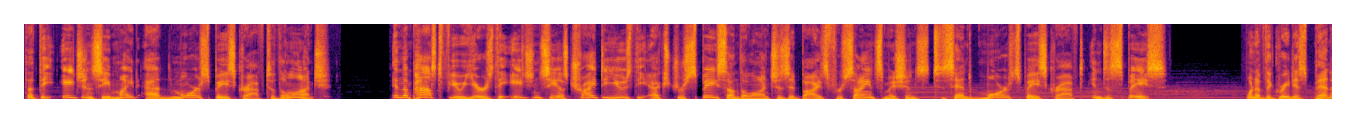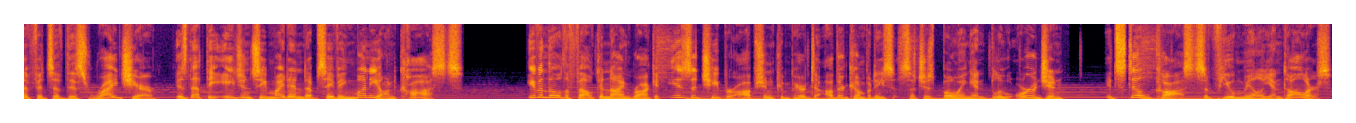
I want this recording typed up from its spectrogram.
that the agency might add more spacecraft to the launch. In the past few years, the agency has tried to use the extra space on the launches it buys for science missions to send more spacecraft into space. One of the greatest benefits of this rideshare is that the agency might end up saving money on costs. Even though the Falcon 9 rocket is a cheaper option compared to other companies such as Boeing and Blue Origin, it still costs a few million dollars.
